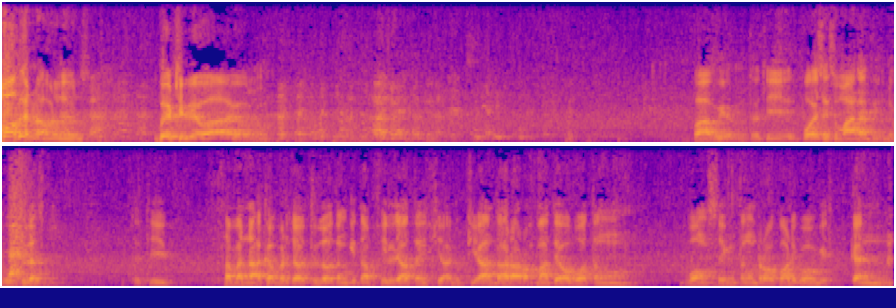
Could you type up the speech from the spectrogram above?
Mau kan harus gue dewe wae. Paham ya? Jadi pokoknya sing semangat ini gue jelas. Jadi sama nak agak percaya dulu tentang kitab Hilyat di antara rahmatnya Allah tentang wong sing teng neraka niku kan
